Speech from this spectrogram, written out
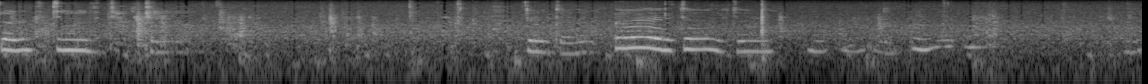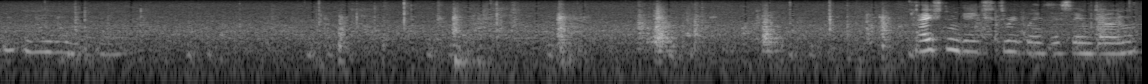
Dun, dun, dun, dun. Dun, dun, dun, dun, dun, dun. I just engaged three planes at the same time.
